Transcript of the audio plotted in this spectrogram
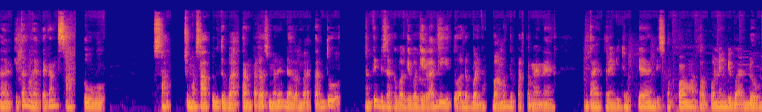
uh, kita ngeliatnya kan satu, satu cuma satu itu Batan. Padahal sebenarnya dalam Batan tuh nanti bisa kebagi-bagi lagi itu ada banyak banget departemennya. Entah itu yang di Jogja, yang di Serpong ataupun yang di Bandung.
